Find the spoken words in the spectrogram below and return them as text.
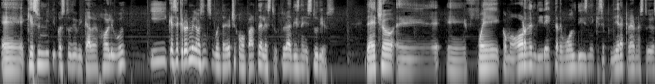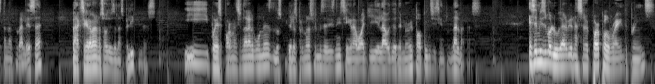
eh, que es un mítico estudio ubicado en Hollywood y que se creó en 1958 como parte de la estructura Disney Studios. De hecho, eh, eh, fue como orden directa de Walt Disney que se pudiera crear un estudio de esta naturaleza para que se grabaran los audios de las películas. Y pues por mencionar algunos de los primeros filmes de Disney, se grabó allí el audio de Mary Poppins y 101 Dálmatas. Ese mismo lugar vio nacer Purple Rain de Prince,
